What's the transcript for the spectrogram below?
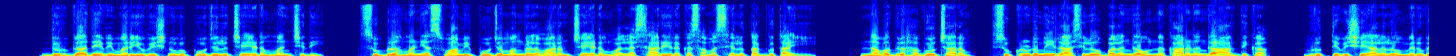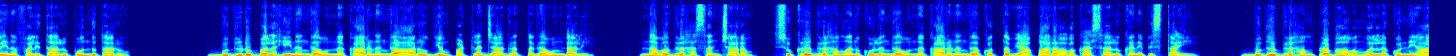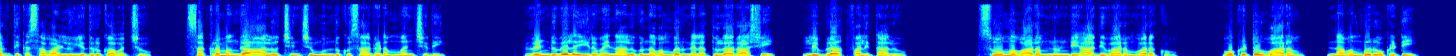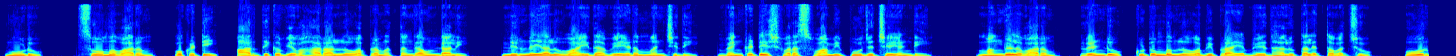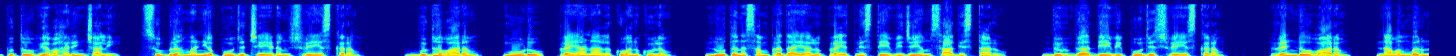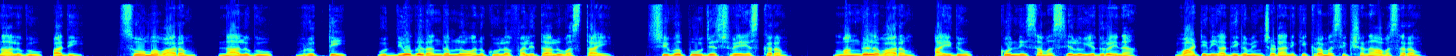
దుర్గాదేవి మరియు విష్ణువు పూజలు చేయడం మంచిది. సుబ్రహ్మణ్య స్వామి పూజ మంగళవారం చేయడం వల్ల శారీరక సమస్యలు తగ్గుతాయి. నవగ్రహ గోచారం. శుక్రుడు మీ రాశిలో బలంగా ఉన్న కారణంగా ఆర్థిక వృత్తి విషయాలలో మెరుగైన ఫలితాలు పొందుతారు. బుధుడు బలహీనంగా ఉన్న కారణంగా ఆరోగ్యం పట్ల జాగ్రత్తగా ఉండాలి. నవగ్రహ సంచారం. శుక్రగ్రహం అనుకూలంగా ఉన్న కారణంగా కొత్త వ్యాపార అవకాశాలు కనిపిస్తాయి. బుధ గ్రహం ప్రభావం వల్ల కొన్ని ఆర్థిక సవాళ్ళు ఎదురుకావచ్చు. సక్రమంగా ఆలోచించి ముందుకు సాగడం మంచిది. రెండు వేల ఇరవై నాలుగు నవంబరు నెల తుల రాశి లిబ్రా ఫలితాలు. సోమవారం నుండి ఆదివారం వరకు. ఒకటో వారం నవంబర్ ఒకటి మూడు. సోమవారం ఒకటి ఆర్థిక వ్యవహారాల్లో అప్రమత్తంగా ఉండాలి. నిర్ణయాలు వాయిదా వేయడం మంచిది. వెంకటేశ్వర స్వామి పూజ చేయండి. మంగళవారం రెండు కుటుంబంలో అభిప్రాయ భేదాలు తలెత్తవచ్చు. ఓర్పుతో వ్యవహరించాలి. సుబ్రహ్మణ్య పూజ చేయడం శ్రేయస్కరం. బుధవారం మూడు ప్రయాణాలకు అనుకూలం. నూతన సంప్రదాయాలు ప్రయత్నిస్తే విజయం సాధిస్తారు. దుర్గాదేవి పూజ శ్రేయస్కరం. రెండో వారం నవంబర్ నాలుగు పది. సోమవారం నాలుగు వృత్తి ఉద్యోగ రంగంలో అనుకూల ఫలితాలు వస్తాయి. శివ పూజ శ్రేయస్కరం. మంగళవారం ఐదు కొన్ని సమస్యలు ఎదురైనా వాటిని అధిగమించడానికి క్రమశిక్షణ అవసరం.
